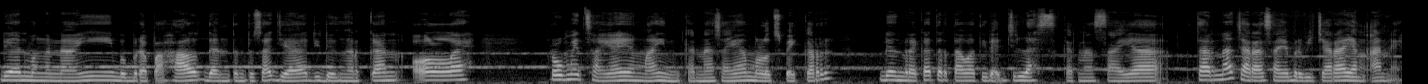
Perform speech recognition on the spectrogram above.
dan mengenai beberapa hal dan tentu saja didengarkan oleh roommate saya yang lain karena saya meload speaker dan mereka tertawa tidak jelas karena saya karena cara saya berbicara yang aneh.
